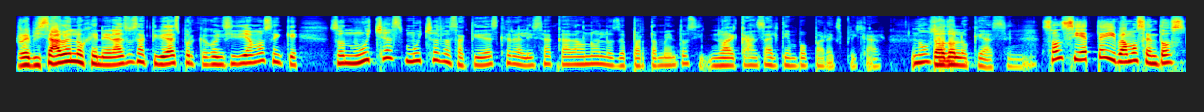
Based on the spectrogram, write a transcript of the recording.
revisado en lo general sus actividades porque coincidíamos en que son muchas, muchas las actividades que realiza cada uno de los departamentos y no alcanza el tiempo para explicar todo lo que hacen. Son siete y vamos en dos.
